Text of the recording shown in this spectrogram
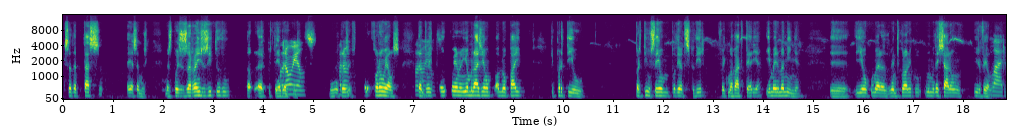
que se adaptasse a essa música. Mas depois os arranjos e tudo. Foram eles. Foram, foram eles. Portanto, foi em homenagem ao, ao, meu pai que partiu, partiu sem eu me poder despedir, foi com uma bactéria, e uma irmã minha. Eh, e eu, como era doente crónico, não me deixaram ir vê-lo. Claro.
